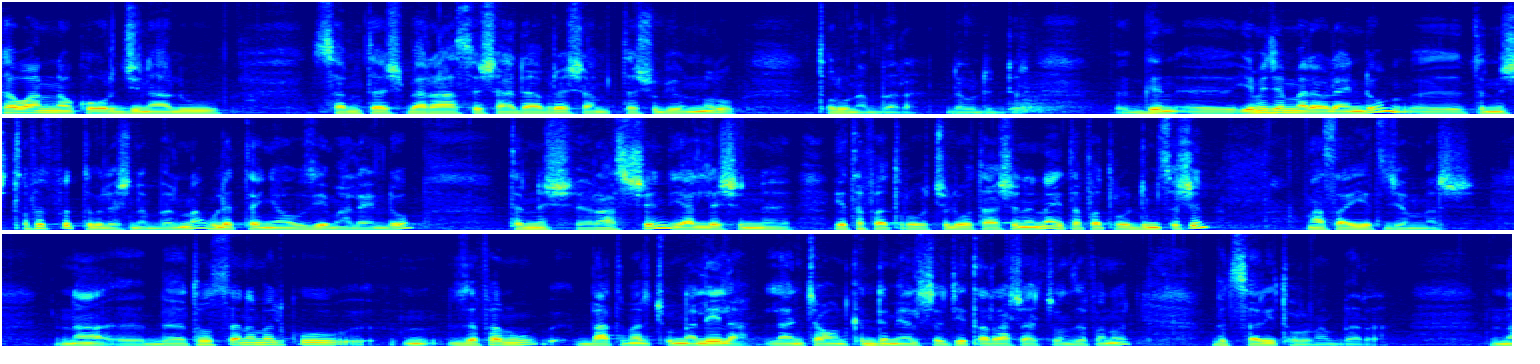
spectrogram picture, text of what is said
ከዋናው ከኦሪጂናሉ ሰምተሽ በራስሽ አዳብረሽ አምጥተሽ ቢሆን ኑሮ ጥሩ ነበረ ለውድድር። ግን የመጀመሪያው ላይ እንደውም ትንሽ ጥፍትፍት ብለሽ ነበርና ሁለተኛው ዜማ ላይ እንደውም ትንሽ ራስሽን ያለሽን የተፈጥሮ ችሎታሽን እና የተፈጥሮ ድምፅሽን ማሳየት ጀመርሽ እና በተወሰነ መልኩ ዘፈኑ ባትመርጩና ሌላ ላንቺ አሁን ቅድም ያልሸች የጠራሻቸውን ዘፈኖች ብትሰሪ ጥሩ ነበረ እና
